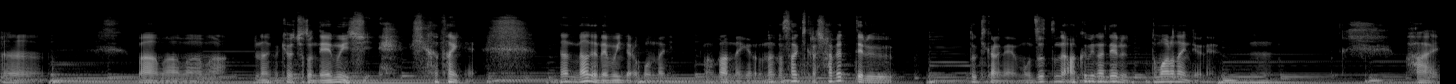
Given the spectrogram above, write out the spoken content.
うん。まあまあまあまあ、なんか今日ちょっと眠いし、やばいね。な、なんで眠いんだろう、こんなに。わかんないけど、なんかさっきから喋ってる時からね、もうずっとね、あくびが出る、止まらないんだよね。うん。はい。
